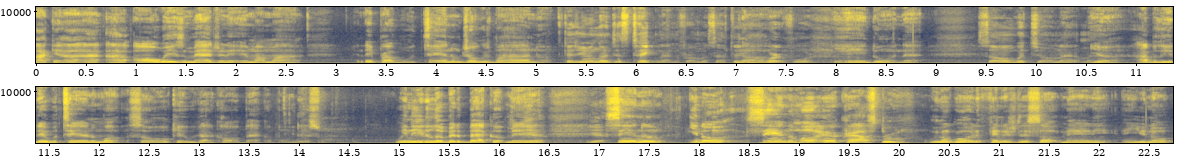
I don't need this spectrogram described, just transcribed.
I can I, I, I always imagine it in my mind. They probably were tearing them jokers behind them. Because you ain't gonna just take nothing from us after you work for it. He ain't doing that. So I'm with you on that, man. Yeah, I believe they were tearing them up. So okay, we got to call backup on this one. We need a little bit of backup, man. Yeah. Yeah. Seeing them, you know, seeing them uh, aircrafts through, we gonna go ahead and finish this up, man. And, and you know,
